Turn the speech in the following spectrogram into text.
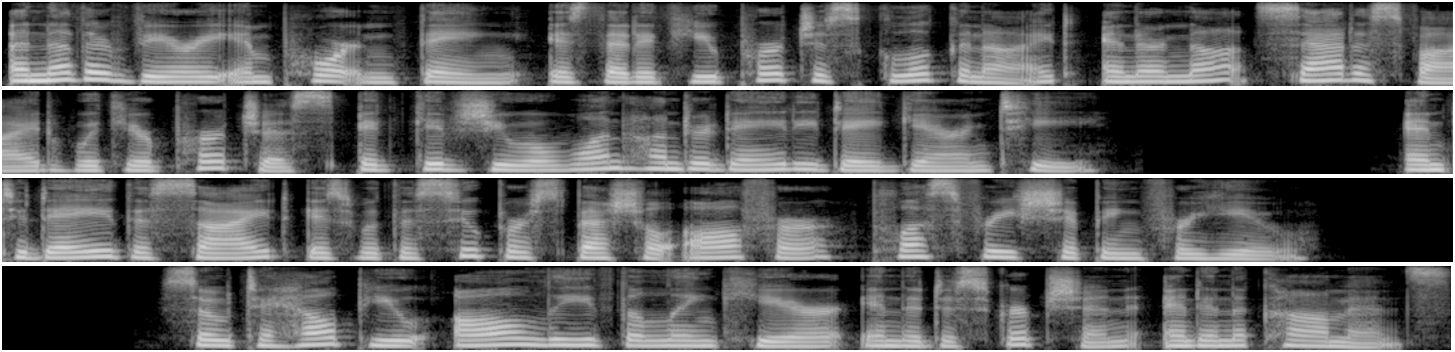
Another very important thing is that if you purchase gluconite and are not satisfied with your purchase, it gives you a 180 day guarantee. And today the site is with a super special offer plus free shipping for you. So to help you, I'll leave the link here in the description and in the comments.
